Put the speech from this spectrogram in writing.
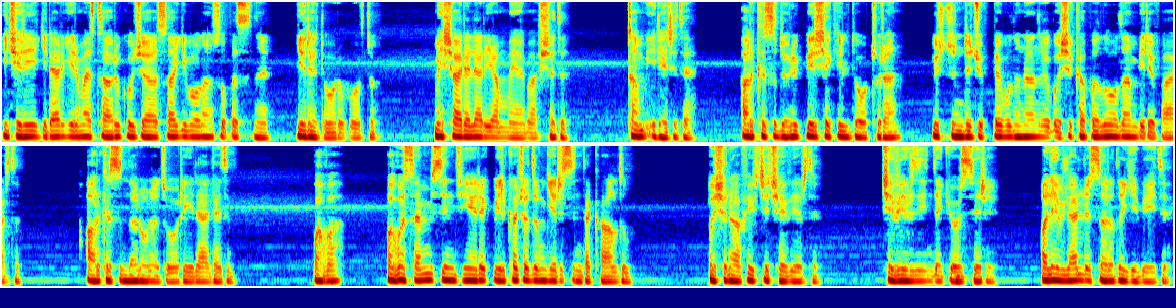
içeriye girer girmez Tarık Hoca asa gibi olan sopasını yere doğru vurdu. Meşaleler yanmaya başladı. Tam ileride, arkası dönük bir şekilde oturan, üstünde cübbe bulunan ve başı kapalı olan biri vardı. Arkasından ona doğru ilerledim. Baba, baba sen misin diyerek birkaç adım gerisinde kaldım. Başını hafifçe çevirdi. Çevirdiğinde gözleri alevlerle sarılı gibiydi.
